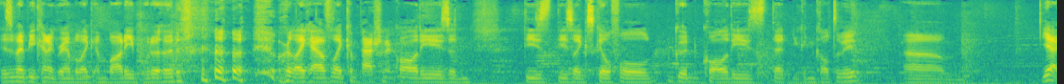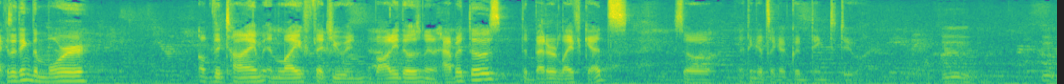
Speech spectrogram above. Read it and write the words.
this might be kind of grand, but like embody Buddhahood, or like have like compassionate qualities and these these like skillful good qualities that you can cultivate. Um, yeah because i think the more of the time in life that you embody those and inhabit those the better life gets so i think it's like a good thing to do mm. Mm.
